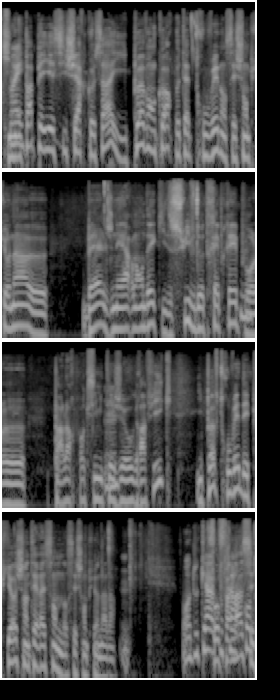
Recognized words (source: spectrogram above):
qui Oui. n'ont pas payé si cher que ça, ils peuvent encore peut-être trouver dans ces championnats euh, belges, néerlandais, qu'ils suivent de très près pour le, par leur proximité Mm. géographique, ils peuvent trouver des pioches intéressantes dans ces championnats-là. Bon, en tout cas, Fofana, c'est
